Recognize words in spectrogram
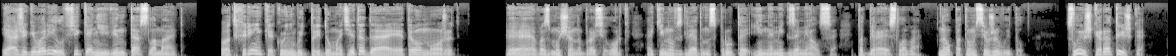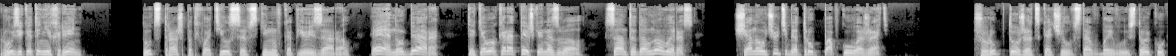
«Я же говорил, фиг они винта сломают». «Вот хрень какую-нибудь придумать, это да, это он может». «Э!» — возмущенно бросил орк, окинув взглядом спрута и на миг замялся, подбирая слова, но потом все же выдал. «Слышь, коротышка, Рузик — это не хрень. Тут страж подхватился, вскинув копье и заорал. «Э, ну, Бяра, ты кого коротышкой назвал? Сам-то давно вырос. Ща научу тебя труп папку уважать». Шуруп тоже отскочил, встав в боевую стойку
